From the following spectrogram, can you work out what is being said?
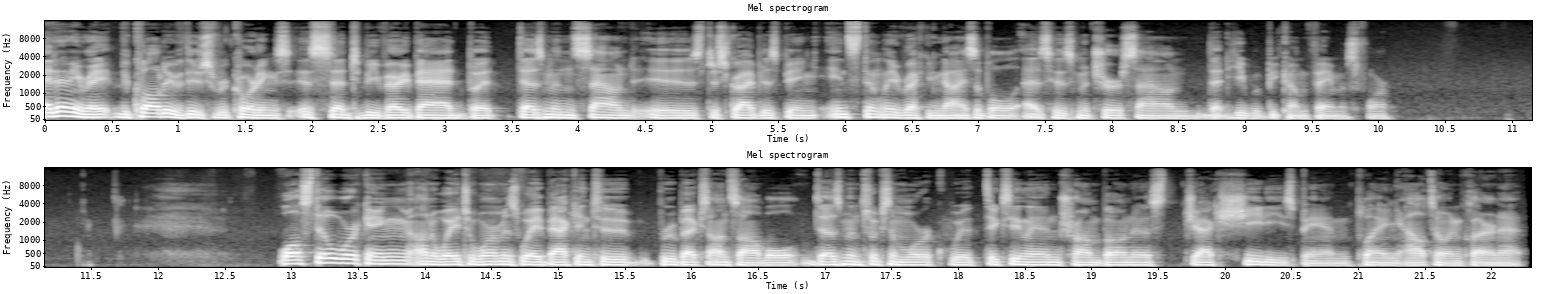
at any rate, the quality of these recordings is said to be very bad, but Desmond's sound is described as being instantly recognizable as his mature sound that he would become famous for. While still working on a way to worm his way back into Brubeck's ensemble, Desmond took some work with Dixieland trombonist Jack Sheedy's band playing alto and clarinet.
